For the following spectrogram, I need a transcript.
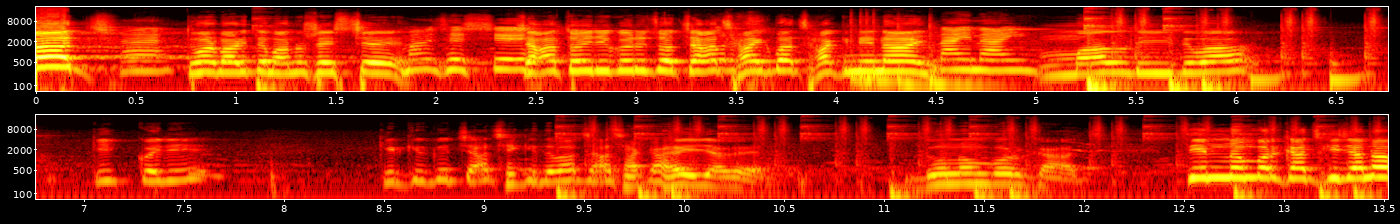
কাজ হ্যাঁ। তোমার বাড়িতে মানুষ এসছে। মানুষ এসছে। চা তৈরি করেছ চা ছাঁক বা ছাঁকনি নাই। নাই নাই। মাল দিয়ে দেবা। কি করি? কিরকির করে চা ছেঁকে দেবা চা ছাঁকা হয়ে যাবে। দু নম্বর কাজ। তিন নম্বর কাজ কি জানো?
